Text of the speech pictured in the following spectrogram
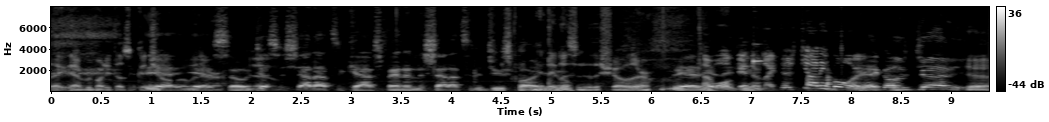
they, everybody does a good Yeah, job over yeah. there. So Yeah. just a shout out to Capspan and a shout out to the Juice Bar. Yeah, they know? listen to the show there. Yeah, I yeah, walk they in, do. they're like, "There's Johnny Boy." There goes Johnny. Yeah,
